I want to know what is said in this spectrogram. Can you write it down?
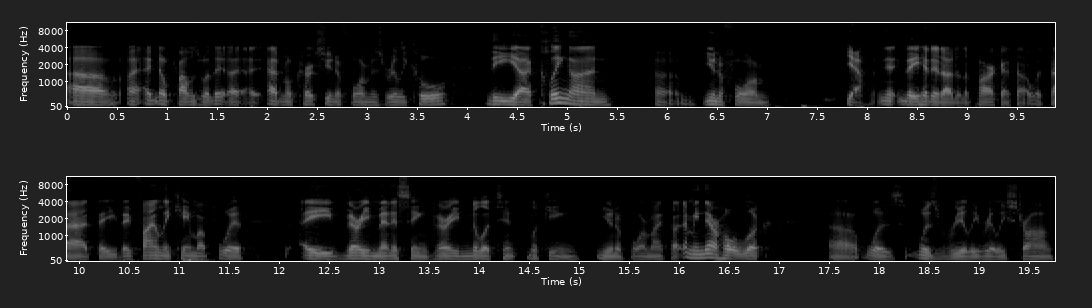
Uh, I, I had no problems with it. I, Admiral Kirk's uniform is really cool. The uh, Klingon um, uniform yeah, they hit it out of the park. I thought with that, they they finally came up with a very menacing, very militant looking uniform. I thought. I mean, their whole look uh, was was really really strong.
